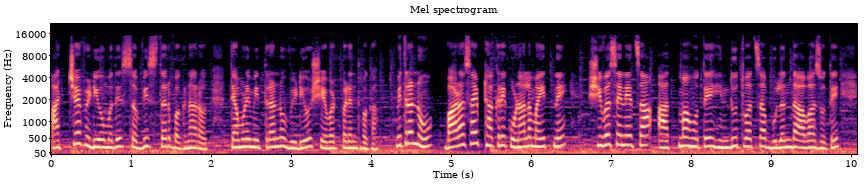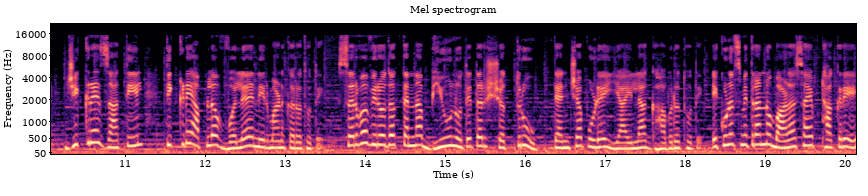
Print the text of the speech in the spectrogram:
आजच्या व्हिडिओमध्ये सविस्तर बघणार आहोत. त्यामुळे मित्रांनो व्हिडिओ शेवटपर्यंत बघा. मित्रांनो बाळासाहेब ठाकरे कोणाला माहीत नाही? शिवसेनेचा आत्मा होते हिंदुत्वाचा बुलंद आवाज होते. जिकडे जातील तिकडे आपलं वलय निर्माण करत होते. सर्व विरोधक त्यांना भिवून होते तर शत्रू त्यांच्या पुढे यायला घाबरत होते. एकूणच मित्रांनो बाळासाहेब ठाकरे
